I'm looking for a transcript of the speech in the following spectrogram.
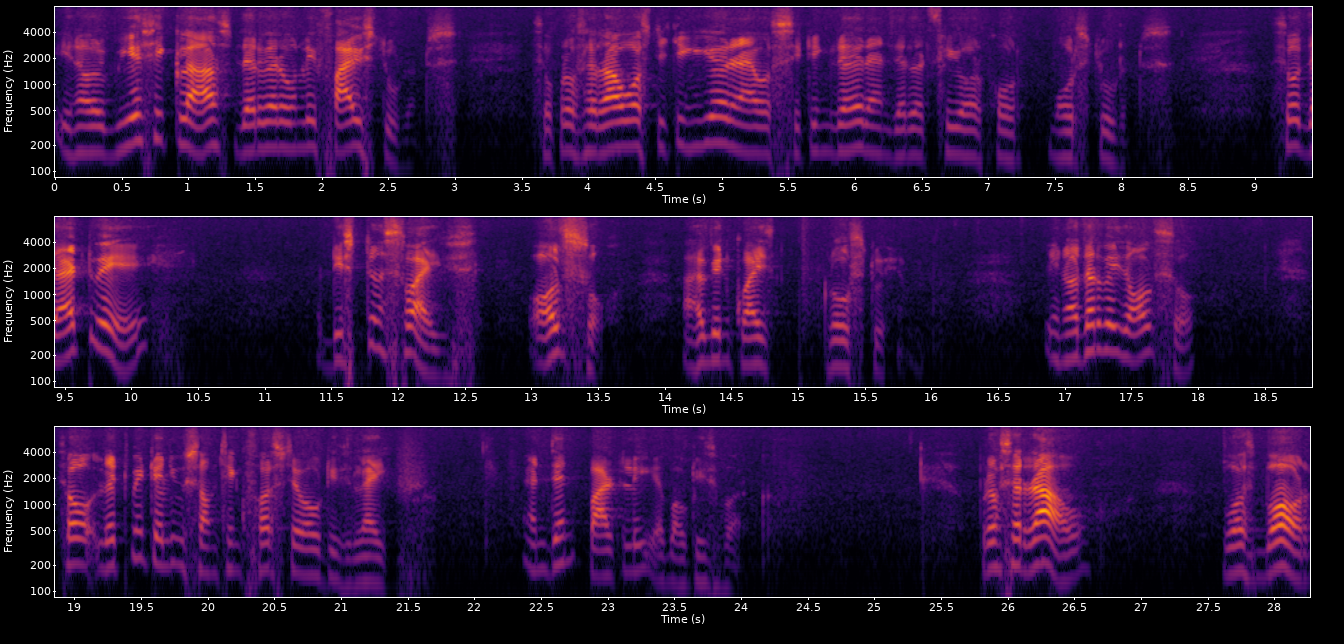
In our BSc class, there were only five students. So Professor Rao was teaching here and I was sitting there and there were three or four more students. So that way, distance-wise also, I have been quite close to him. In other ways also, so let me tell you something first about his life and then partly about his work. Professor Rao was born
